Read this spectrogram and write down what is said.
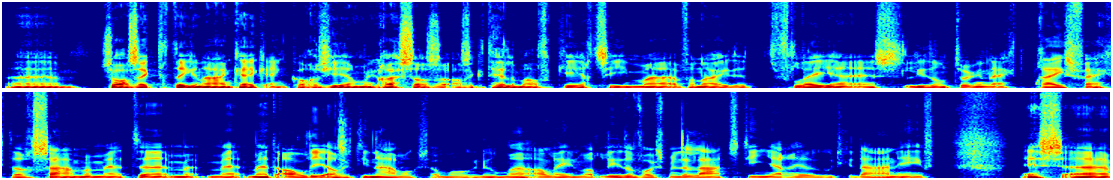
Um, zoals ik er tegenaan kijk en corrigeer me gerust als, als ik het helemaal verkeerd zie. Maar vanuit het verleden is Lidl natuurlijk een echt prijsvechter. Samen met, uh, met, met, met Aldi, als ik die naam ook zou mogen noemen. Alleen wat Lidl volgens mij de laatste tien jaar heel goed gedaan heeft. Is uh,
